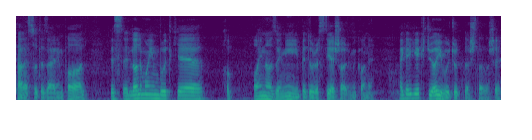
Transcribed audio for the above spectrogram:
توسط زرین پال. استدلال ما این بود که آقای نازمی به درستی اشاره می‌کنه. اگر یک جایی وجود داشته باشه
